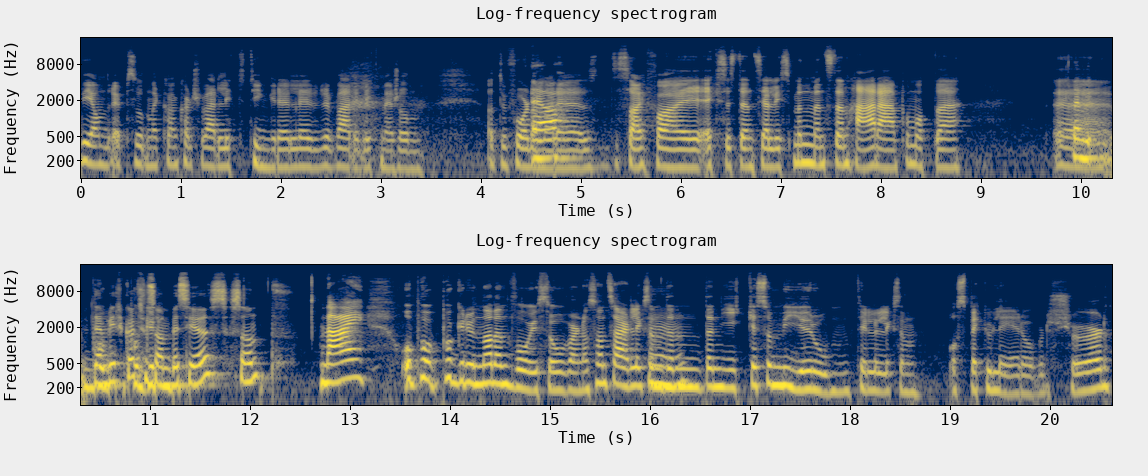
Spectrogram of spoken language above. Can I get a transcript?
de- andre episodene kan kanskje være litt tyngre eller være litt mer sånn at du får den Ja. der sci-fi-eksistensialismen, mens den her er på en måte eh, Den, den virker på ikke så ambisiøs, sant? Nei, og på, på grunn av den voiceoveren og sånn, så er det liksom den, den gir ikke så mye rom til å liksom å spekulere over det sjøl.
